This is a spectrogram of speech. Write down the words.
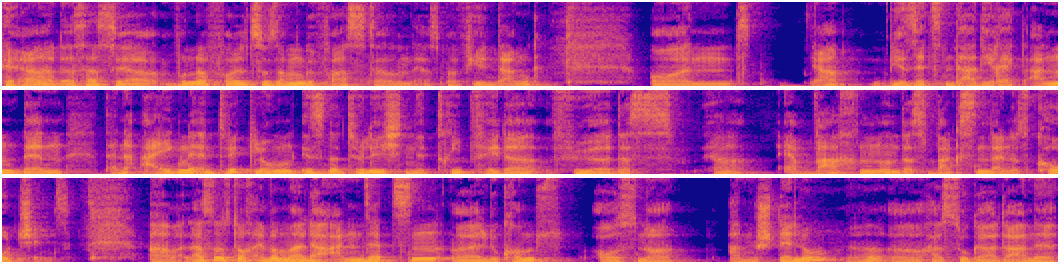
Ja, das hast du ja wundervoll zusammengefasst und erstmal vielen Dank. Und ja, wir setzen da direkt an, denn deine eigene Entwicklung ist natürlich eine Triebfeder für das ja, Erwachen und das Wachsen deines Coachings. Aber lass uns doch einfach mal da ansetzen, weil du kommst aus einer Anstellung, ja, äh, hast sogar da eine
